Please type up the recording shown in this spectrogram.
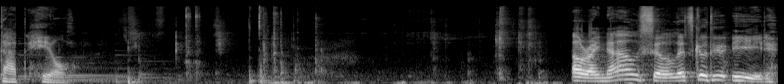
that hill. Alright now, so let's go to eat.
